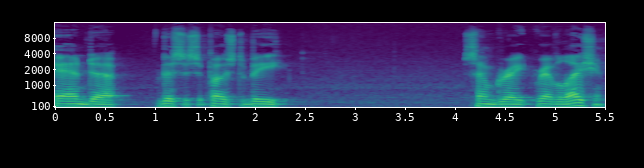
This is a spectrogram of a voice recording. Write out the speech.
And uh, this is supposed to be some great revelation.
